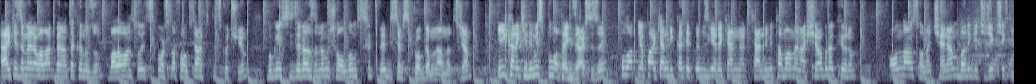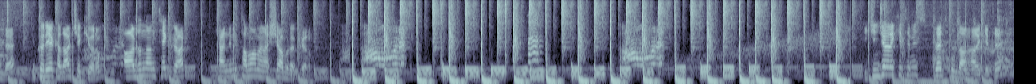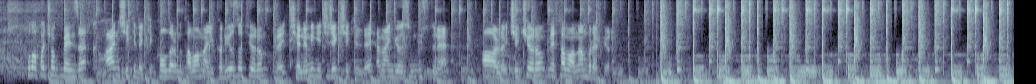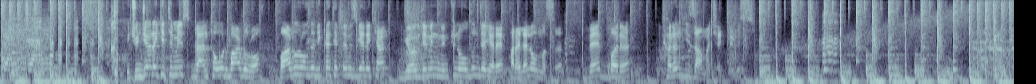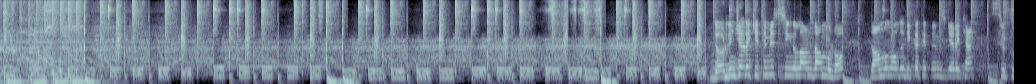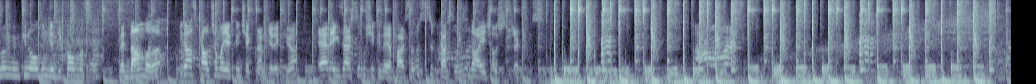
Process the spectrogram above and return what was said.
Herkese merhabalar, ben Atakan Uzun. Balaban Solid Sports'ta fonksiyonel fitness koçuyum. Bugün sizlere hazırlamış olduğum sırt ve biceps programını anlatacağım. İlk hareketimiz pull-up egzersizi. Pull-up yaparken dikkat etmemiz gerekenler, kendimi tamamen aşağı bırakıyorum. Ondan sonra çenem barı geçecek şekilde yukarıya kadar çekiyorum. Ardından tekrar kendimi tamamen aşağı bırakıyorum. İkinci hareketimiz Red Pull Down hareketi. Pull-up'a çok benzer. Aynı şekilde ki kollarımı tamamen yukarıya uzatıyorum ve çenemi geçecek şekilde hemen göğsümün üstüne ağırlığı çekiyorum ve tamamen bırakıyorum. Üçüncü hareketimiz Bent Over Barbell Row. Barbell Row'da dikkat etmemiz gereken gövdemin mümkün olduğunca yere paralel olması ve barı karın hizama çekmemiz. Dördüncü hareketimiz single arm dumbbell row. Dumbbell row'da dikkat etmemiz gereken sırtımın mümkün olduğunca dik olması ve dumbbell'ı biraz kalçama yakın çekmem gerekiyor. Eğer egzersizi bu şekilde yaparsanız sırt kaslarınızı daha iyi çalıştıracaksınız.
